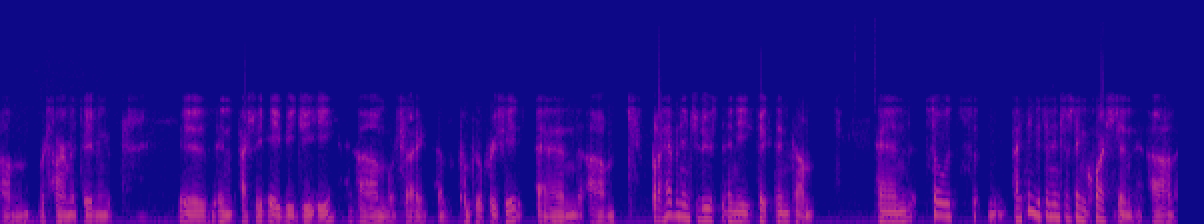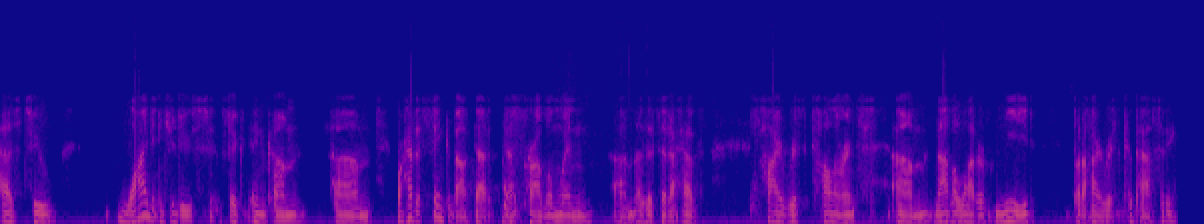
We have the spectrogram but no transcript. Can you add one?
um, retirement savings is in actually AVGE, um, which I have come to appreciate. And um, but I haven't introduced any fixed income, and so it's I think it's an interesting question uh, as to why to introduce fixed income um, or how to think about that that problem when, um, as I said, I have high risk tolerance, um, not a lot of need, but a high risk capacity.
